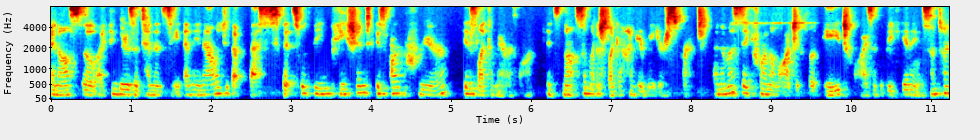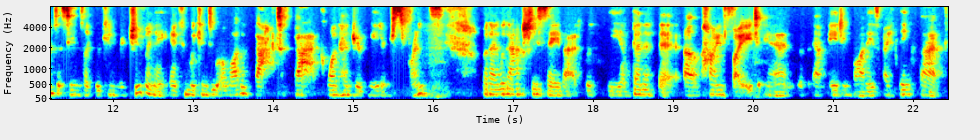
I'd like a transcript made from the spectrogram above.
And also, I think there's a tendency, and the analogy that best fits with being patient is our career is like a marathon. It's not so much like a 100 meter sprint. And I must say, chronologically, age wise, at the beginning, sometimes it seems like we can rejuvenate and we can do a lot of back to back 100 meter sprints. But I would actually say that with the benefit of hindsight and with um, aging bodies, I think that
